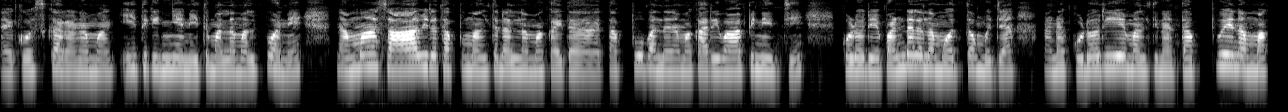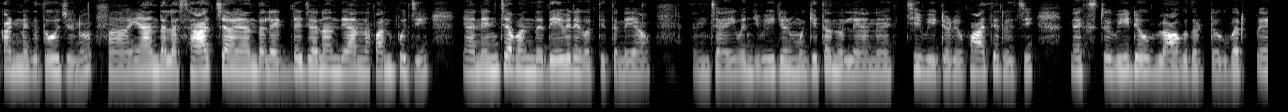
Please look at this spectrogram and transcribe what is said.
ಅದಕ್ಕೋಸ್ಕರ ನಮ ಈತ್ ಕಿಂಜೆನ್ ಈತ್ ಮಲ್ಲ ಮಲ್ಪುವನೆ, ನಮ್ಮ ಸಾವಿರ ತಪ್ಪು ಮಲ್ತುಂಡಲ ನಮ್ಮ ಐತ ತಪ್ಪು ಪಂದ್ ನಮಕ್ ಅರಿವು ನೆಜ್ಜಿ, ಕೊಡೋರಿಯೆ ಪಂಡಲ ನಮ ಒತ್ತೊಂಬುಜ ಆಂಡ ಕೊಡೋರಿಯೆ ಮಲ್ತಿನ ತಪ್ಪುವೆ ನಮ್ಮ ಕಣ್ಣಿಗೆ ತೋಜುನು. ಯಾಂದಲ ಸಾಚ, ಯಾಂದಲ ಎಡ್ಡೆ ಜನಂದ್ ಯಾನ್ನ ಪನ್ಪುಜಿ ಯಾನ್ ಎಂಚ ಪಂದ್ ದೇವೆರೆ ಗೊತ್ತಿತ್ತುಂಡು ಯಾವ್. ಅಂಚ ಈ ಒಂಜಿ ವೀಡಿಯೋನ್ ಮುಗಿತೊಂದುಲ್ಲೆ, ಯಾನ್ ಹೆಚ್ಚಿ ವೀಡಿಯೋಡ್ ಪಾತೆರ್ಜಿ ನೆಕ್ಸ್ಟ್ ವಿಡಿಯೋ ವ್ಲಾಗ್ ದೊಟ್ಟು. ಬರ್ಪೆ.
